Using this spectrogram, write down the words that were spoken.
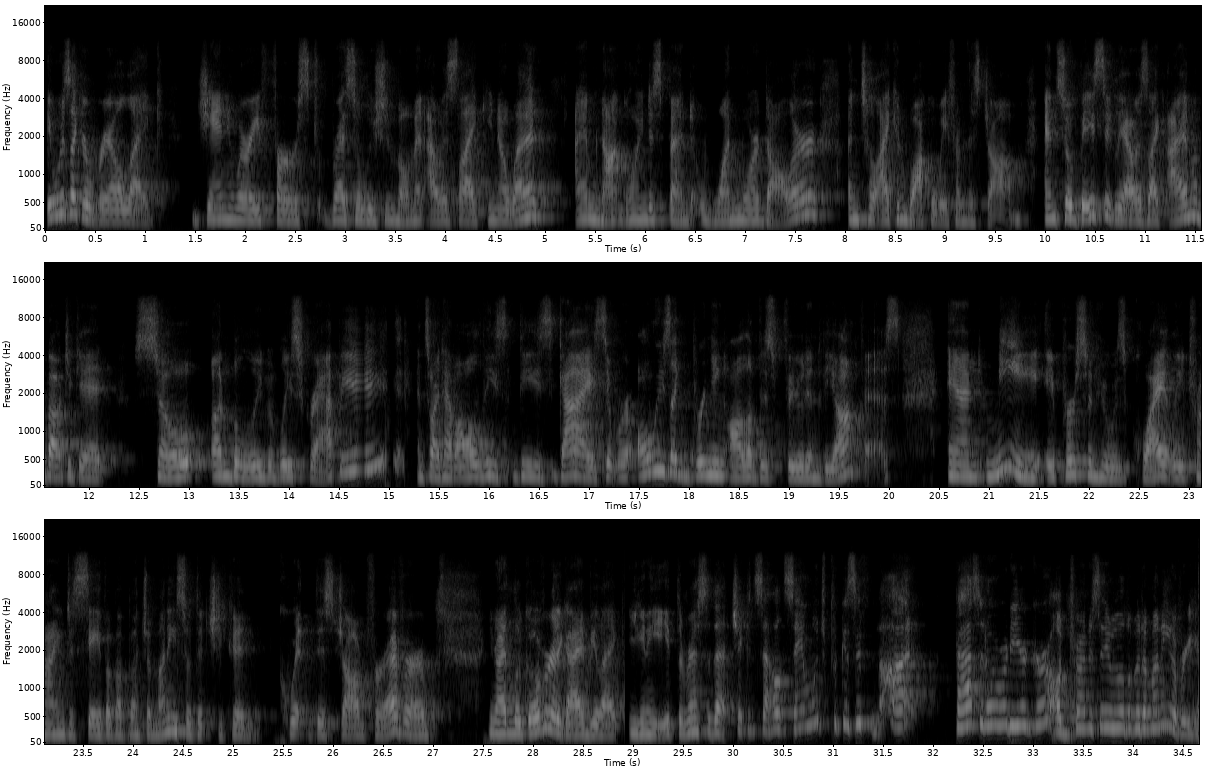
it was like a real like January 1st resolution moment. I was like, you know what? I am not going to spend one more dollar until I can walk away from this job. And so basically, I was like, I am about to get so unbelievably scrappy and so i'd have all these these guys that were always like bringing all of this food into the office and me a person who was quietly trying to save up a bunch of money so that she could quit this job forever you know i'd look over at a guy and be like you gonna eat the rest of that chicken salad sandwich because if not pass it over to your girl i'm trying to save a little bit of money over here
